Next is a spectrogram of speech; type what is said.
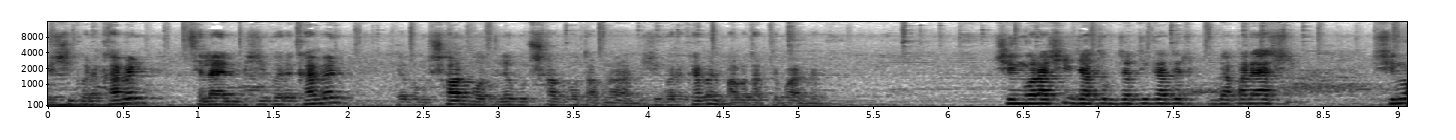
বেশি করে খাবেন, স্যালাইন বেশি করে খাবেন। এবং শরবত, লেবুর শরবত আপনারা বেশি করে খাবেন, ভালো থাকতে পারবেন। সিংহ রাশি জাতক জাতিকাদের ব্যাপারে আসি। সিংহ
